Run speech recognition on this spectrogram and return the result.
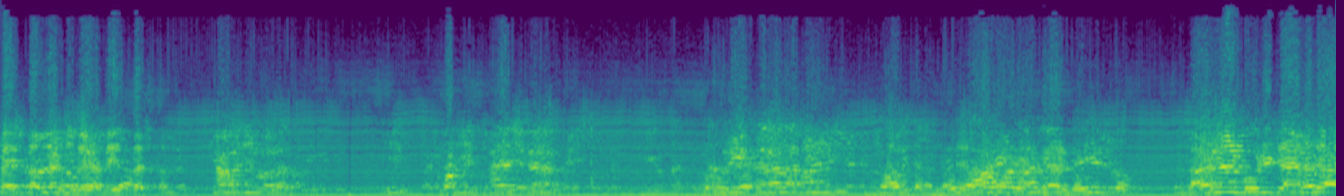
پیش کر لیں گے حدیث پیش کر لیں پوری ٹائم کر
